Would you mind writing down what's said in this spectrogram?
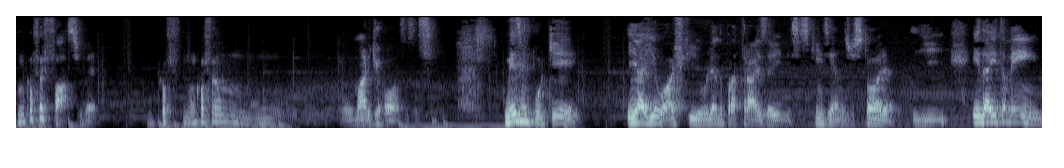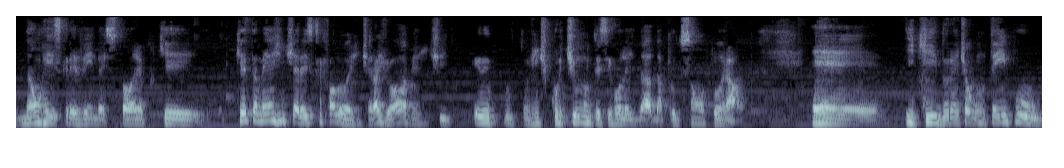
nunca foi fácil, velho. Nunca, nunca foi um, um, um mar de rosas, assim. Mesmo porque e aí eu acho que olhando para trás aí nesses 15 anos de história e, e daí também não reescrevendo a história porque porque também a gente era isso que você falou, a gente era jovem, a gente a gente curtiu muito esse rolê da, da produção autoral. É, e que durante algum tempo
